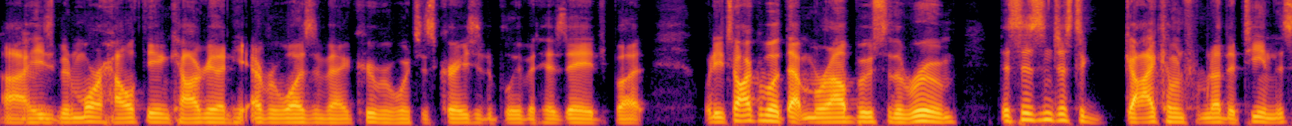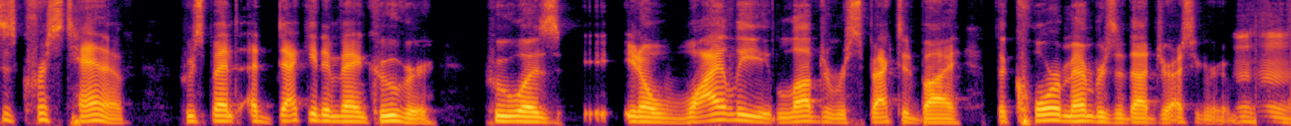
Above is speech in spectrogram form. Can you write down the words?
Uh, mm-hmm. He's been more healthy in Calgary than he ever was in Vancouver, which is crazy to believe at his age. But when you talk about that morale boost to the room, this isn't just a guy coming from another team. This is Chris Tanev, who spent a decade in Vancouver, who was, you know, widely loved and respected by the core members of that dressing room. Mm-hmm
